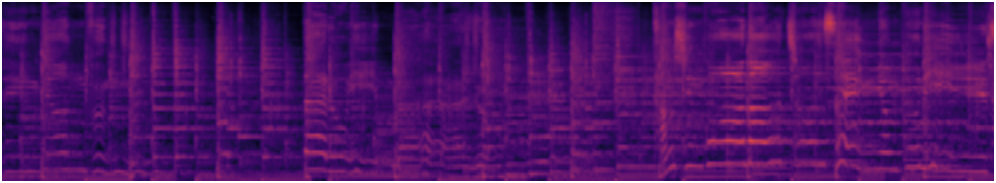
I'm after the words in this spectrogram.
생년분 따로 있나요? 당신과 나 천생연분이지.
